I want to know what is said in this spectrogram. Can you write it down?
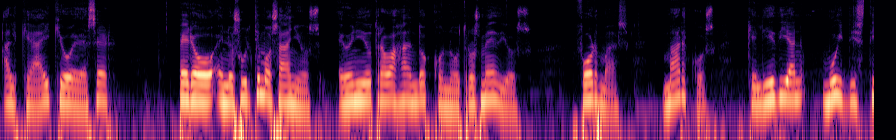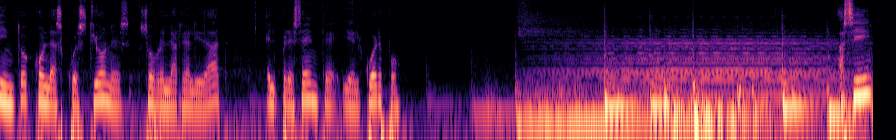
al que hay que obedecer. Pero en los últimos años he venido trabajando con otros medios, formas, marcos que lidian muy distinto con las cuestiones sobre la realidad, el presente y el cuerpo. Así,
